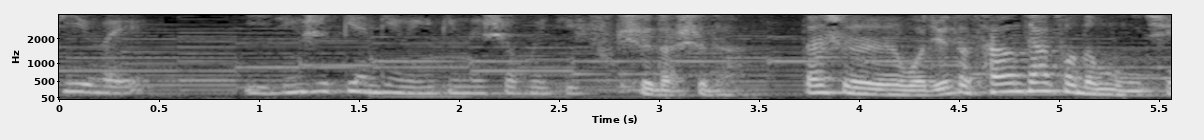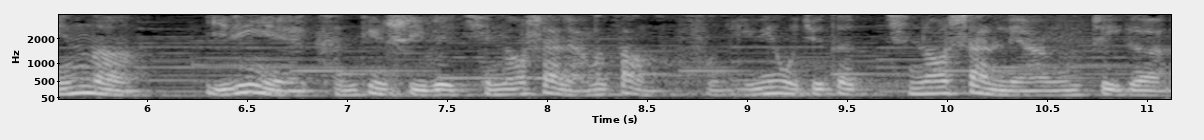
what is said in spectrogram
地位，已经是奠定了一定的社会基础。是的，是的。但是我觉得仓央嘉措的母亲呢？一定也肯定是一位勤劳善良的藏族妇女，因为我觉得勤劳善良这个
